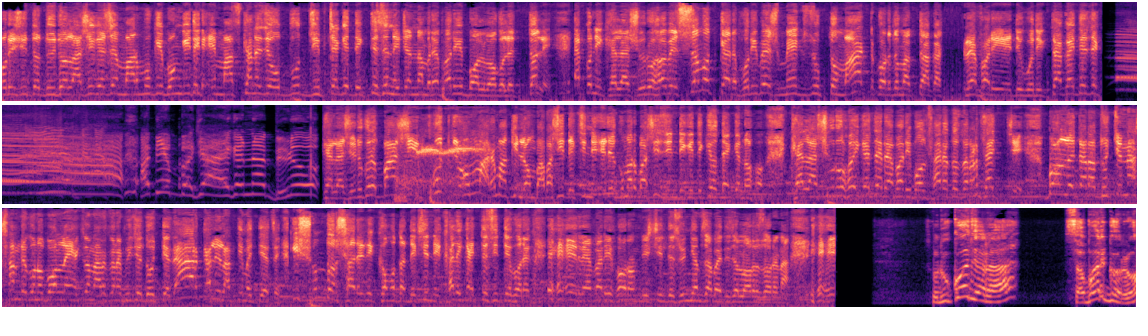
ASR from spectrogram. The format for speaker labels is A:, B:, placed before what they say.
A: পরিচিত দুই দল আসি গেছে, মারমুখী থেকে। এই মাঝখানে যে অদ্ভুত জীবটাকে দেখতেছেন, এটার নাম রেফারি বল বগলের তলে। এখনই খেলা শুরু হবে। চমৎকার পরিবেশ, মেঘযুক্ত মাঠ, কর্দমাক্ত আকাশ। রেফারি এদিক ওদিক তাকাইতেছে।
B: আয়গা না ভিড়ো।
A: খেলা শুরু করে বাসি ফুটি মার মাকি লম্বা বাসি দেখছি না এরকম আর বাসি দেখে না। খেলা শুরু হয়ে গেছে রেফারি বল সারা তো যারা ছাড়ছে বললে তারা ধুচ্ছে না সামনে কোনো বল নাই একজন আরেকজনের ভিজে ধরতে আর খালি লাতি মাইতে আছে। কি সুন্দর শারীরিক ক্ষমতা দেখছি না খালি কাটতে চিতে ভরে। রেফারি হরন নিশ্চিন্তে সুইংগাম চাপাইতেছে লড়ে জরে না।
C: রুকো যারা সবার করো।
